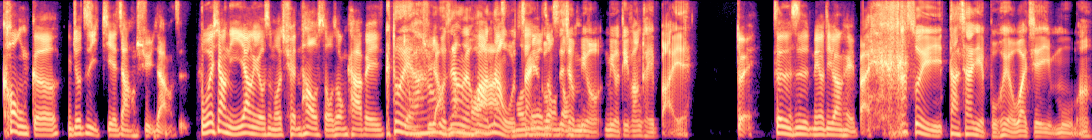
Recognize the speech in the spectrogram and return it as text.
空格，你就自己接上去这样子，不会像你一样有什么全套手冲咖啡。对啊，如果这样的话，那我在公司就没有没有地方可以摆耶。对。真的是没有地方可以摆，那所以大家也不会有外接荧幕吗？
